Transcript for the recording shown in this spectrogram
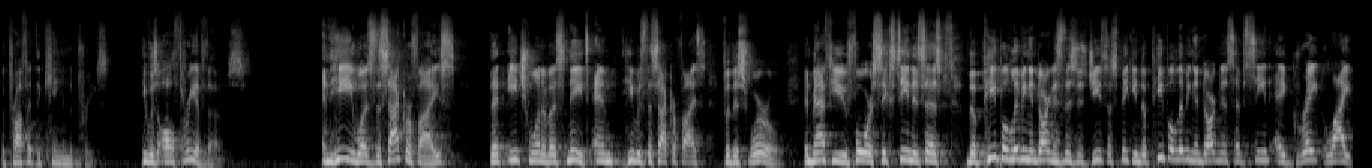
the prophet, the king, and the priest. He was all three of those. And he was the sacrifice that each one of us needs. And he was the sacrifice for this world. In Matthew 4 16, it says, The people living in darkness, this is Jesus speaking, the people living in darkness have seen a great light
